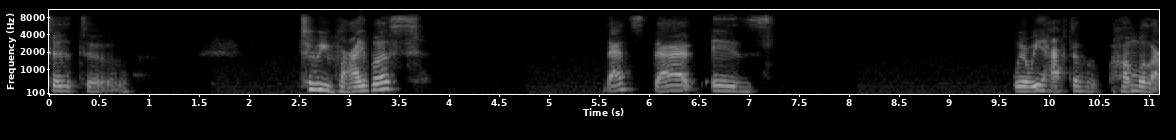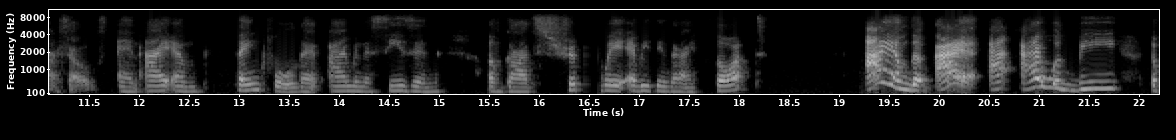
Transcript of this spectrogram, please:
to to to revive us that's that is where we have to humble ourselves and i am thankful that i'm in a season of god strip away everything that i thought i am the i i, I would be the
